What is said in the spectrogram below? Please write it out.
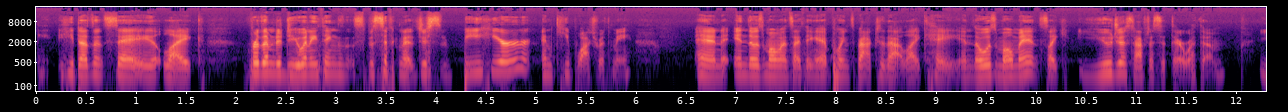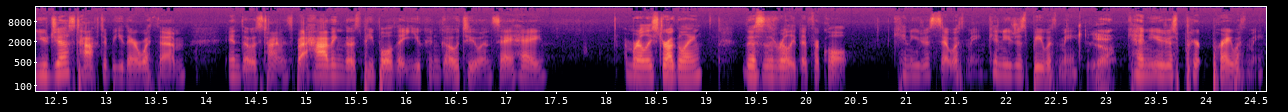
me. He doesn't say, like, for them to do anything specific, just be here and keep watch with me. And in those moments, I think it points back to that, like, hey, in those moments, like, you just have to sit there with them. You just have to be there with them in those times. But having those people that you can go to and say, hey, I'm really struggling. This is really difficult. Can you just sit with me? Can you just be with me? Yeah. can you just pr- pray with me?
